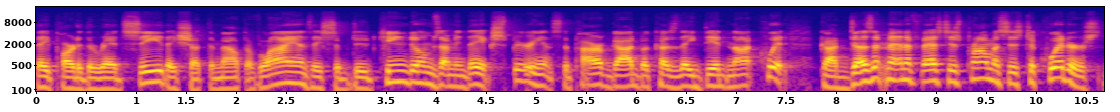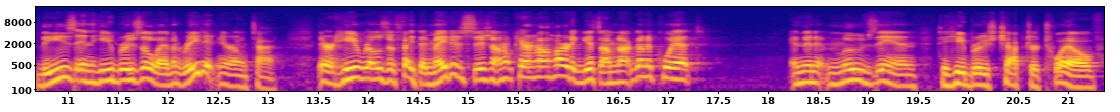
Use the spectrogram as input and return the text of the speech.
they parted the Red Sea, they shut the mouth of lions, they subdued kingdoms. I mean, they experienced the power of God because they did not quit. God doesn't manifest His promises to quitters. These in Hebrews 11, read it in your own time. They're heroes of faith. They made a decision. I don't care how hard it gets, I'm not going to quit. And then it moves in to Hebrews chapter 12,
